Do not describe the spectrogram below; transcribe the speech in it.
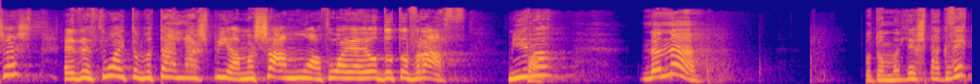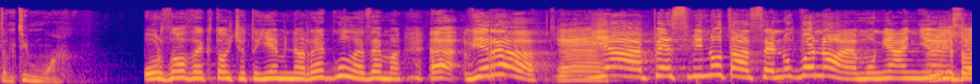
ç'është, edhe thuaj të më dalë nga shpia, më sha mua, thuaj ajo do të vras. Mirë? Nënë. Po do më lesh pak vetëm ti mua. Urdhëro dhe këto që të jemi në rregull edhe më Vjehërr! Ja 5 minuta se nuk vonohem, unë jam një gjë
